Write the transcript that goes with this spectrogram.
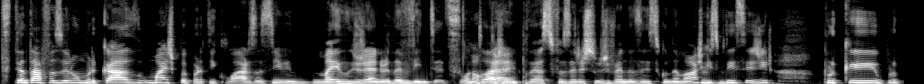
de tentar fazer um mercado mais para particulares, assim, meio do género da vintage, onde okay. toda a gente pudesse fazer as suas vendas em segunda mão. Acho que isso uhum. podia ser giro, porque, porque,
